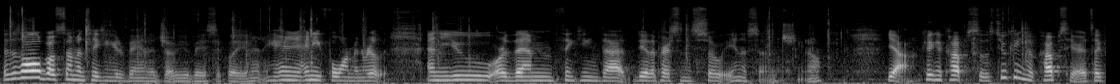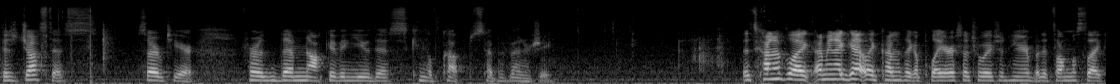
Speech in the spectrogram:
This is all about someone taking advantage of you, basically, in, in, any form, and really, and you or them thinking that the other person is so innocent, you know. Yeah, King of Cups. So there's two King of Cups here. It's like there's justice served here for them not giving you this King of Cups type of energy. It's kind of like I mean I get like kind of like a player situation here, but it's almost like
